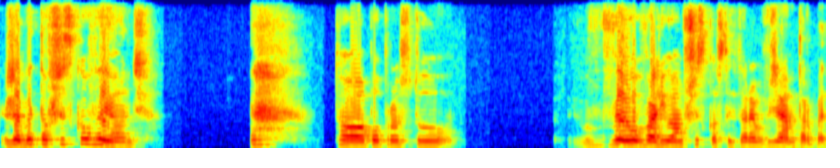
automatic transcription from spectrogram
żeby to wszystko wyjąć, to po prostu wywaliłam wszystko z tych toreb, wzięłam torbę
